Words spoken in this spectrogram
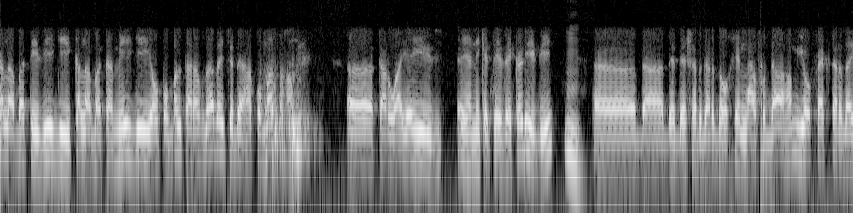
کله به تیزیږي کله به کمیږي او په بل طرف دا دی چې د حکومت هم کاروایي یعنی کې تیزه کړی دي د د دهشتګردو خلاف دا هم یو فیکٹر دی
